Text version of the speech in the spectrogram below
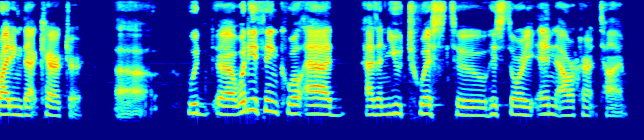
writing that character, uh, would uh, what do you think will add as a new twist to his story in our current time?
